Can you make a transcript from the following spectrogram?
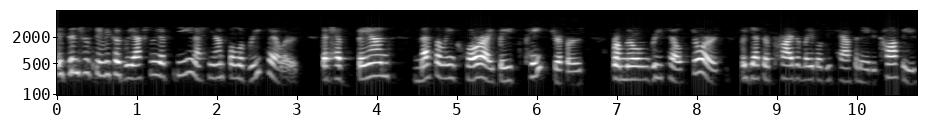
It's interesting because we actually have seen a handful of retailers that have banned methylene chloride based paint strippers from their own retail stores, but yet their private label decaffeinated coffees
